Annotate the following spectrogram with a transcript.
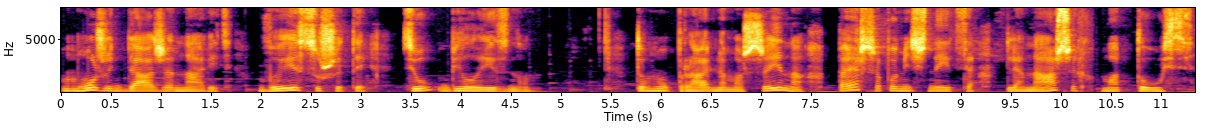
можуть даже навіть висушити цю білизну. Тому пральна машина перша помічниця для наших матусь.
